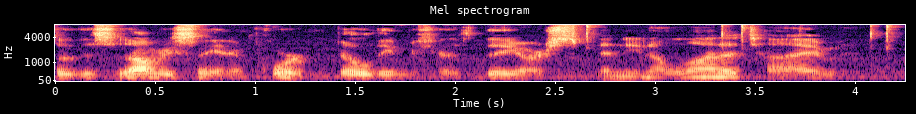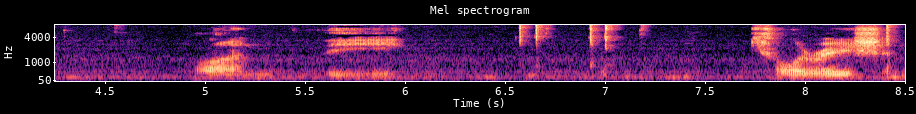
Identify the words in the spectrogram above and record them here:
So this is obviously an important building because they are spending a lot of time on the coloration,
